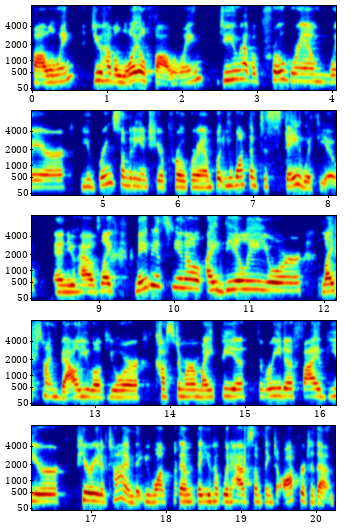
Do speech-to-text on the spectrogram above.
following? Do you have a loyal following? Do you have a program where you bring somebody into your program but you want them to stay with you? And you have like maybe it's you know ideally your lifetime value of your customer might be a three to five year period of time that you want mm-hmm. them that you would have something to offer to them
